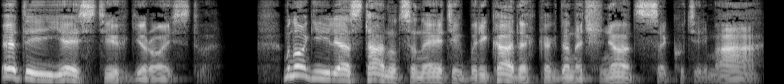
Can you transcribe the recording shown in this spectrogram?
Это и есть их геройство. Многие ли останутся на этих баррикадах, когда начнется кутерьма?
